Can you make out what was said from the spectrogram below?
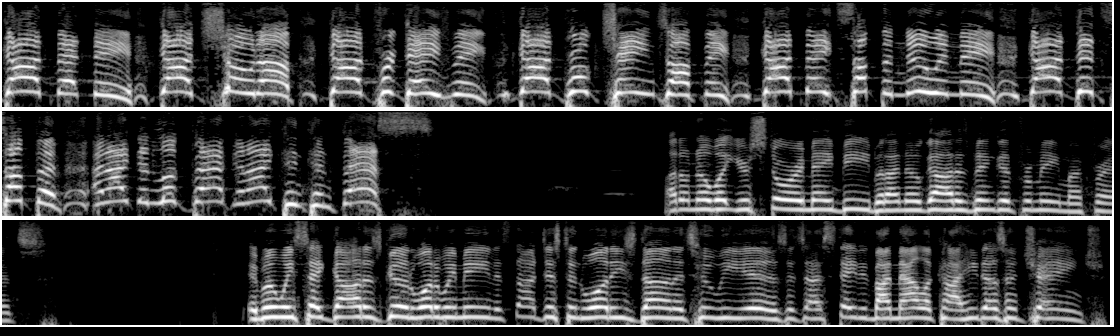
God met me. God showed up. God forgave me. God broke chains off me. God made something new in me. God did something. And I can look back and I can confess. I don't know what your story may be, but I know God has been good for me, my friends. And when we say God is good, what do we mean? It's not just in what He's done, it's who He is. It's as stated by Malachi, He doesn't change.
